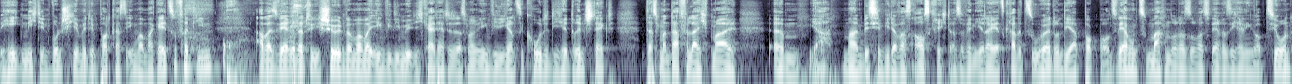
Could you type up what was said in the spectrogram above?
hegen nicht den Wunsch, hier mit dem Podcast irgendwann mal Geld zu verdienen. Aber es wäre natürlich schön, wenn man mal irgendwie die Möglichkeit hätte, dass man irgendwie die ganze Kohle, die hier drin steckt, dass man da vielleicht mal ähm, ja, mal ein bisschen wieder was rauskriegt. Also wenn ihr da jetzt gerade zuhört und ihr habt Bock bei uns Werbung zu machen oder sowas, wäre sicherlich eine Option.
